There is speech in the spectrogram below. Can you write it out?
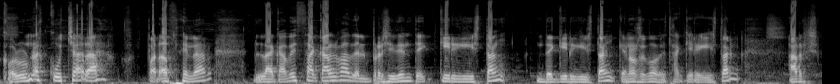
con unas cucharas para cenar la cabeza calva del presidente Kirguistán, de Kirguistán, que no sé dónde está Kirguistán, Ars,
